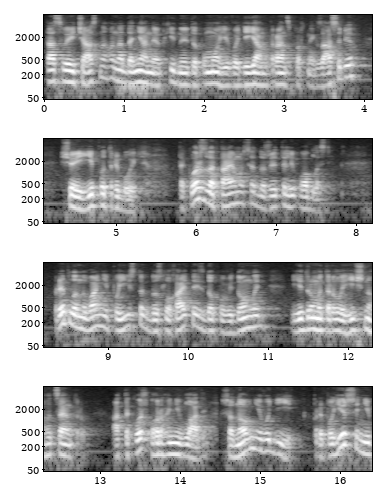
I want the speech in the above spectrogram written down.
та своєчасного надання необхідної допомоги водіям транспортних засобів, що її потребують. Також звертаємося до жителів області. При плануванні поїздок дослухайтесь до повідомлень гідрометеорологічного центру, а також органів влади. Шановні водії, при погіршенні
